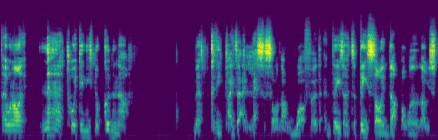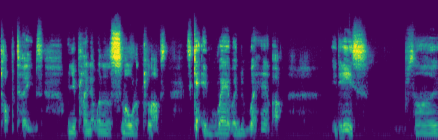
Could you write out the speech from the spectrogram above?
they were like, nah, Troy Deeney's not good enough that's because he plays at a lesser side like Watford, and these are to be signed up by one of those top teams when you're playing at one of the smaller clubs. It's getting rarer and rarer. It is. So,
